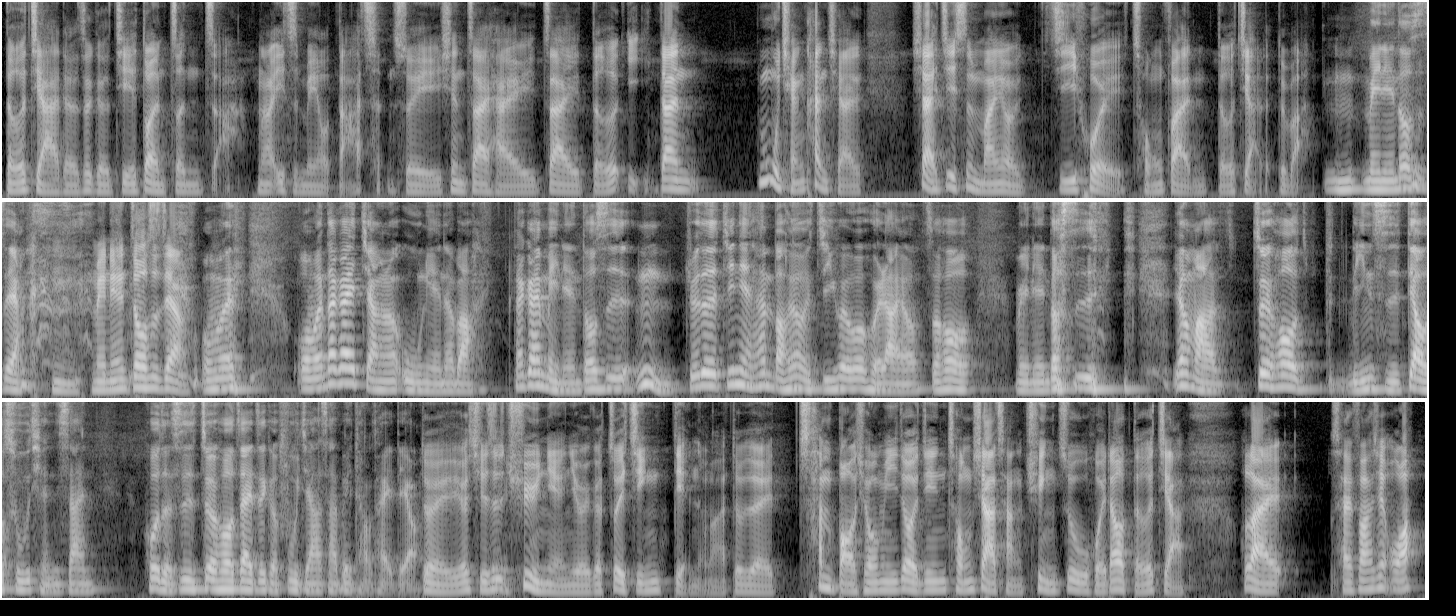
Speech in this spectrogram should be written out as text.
德甲的这个阶段挣扎，那一直没有达成，所以现在还在德乙，但目前看起来。下一季是蛮有机会重返德甲的，对吧？嗯，每年都是这样。嗯，每年都是这样。我们我们大概讲了五年了吧？大概每年都是，嗯，觉得今年汉堡很有机会会回来哦。之后每年都是，要么最后临时掉出前三，或者是最后在这个附加赛被淘汰掉。对，尤其是去年有一个最经典的嘛，对不对？汉堡球迷都已经冲下场庆祝回到德甲，后来才发现哇。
